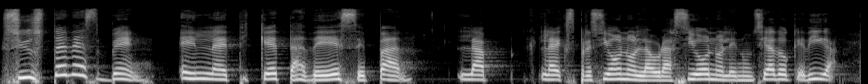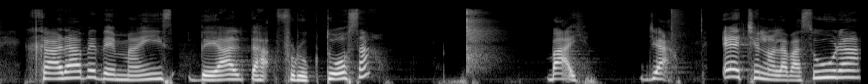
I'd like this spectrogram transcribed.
si ustedes ven en la etiqueta de ese pan la, la expresión o la oración o el enunciado que diga jarabe de maíz de alta fructuosa, bye, ya échenlo a la basura,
